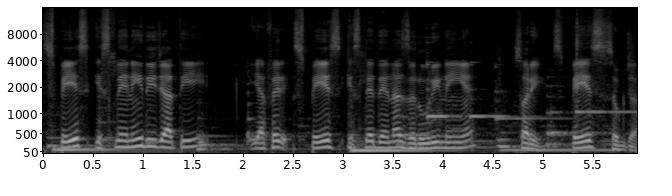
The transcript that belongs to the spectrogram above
स्पेस इसलिए नहीं दी जाती या फिर स्पेस इसलिए देना ज़रूरी नहीं है। सॉरी स्पेस सुख जा।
